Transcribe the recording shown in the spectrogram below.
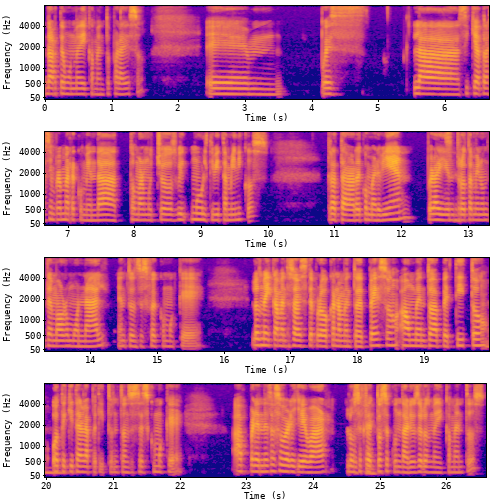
darte un medicamento para eso. Em, pues la psiquiatra siempre me recomienda tomar muchos multivitamínicos, tratar de comer bien, pero ahí entró también un tema hormonal, entonces fue como que los medicamentos a veces te provocan aumento de peso, aumento de apetito o te quitan el apetito, entonces es como que aprendes a sobrellevar los efectos secundarios de los medicamentos,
